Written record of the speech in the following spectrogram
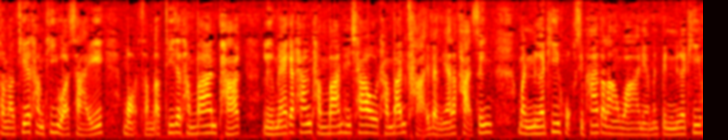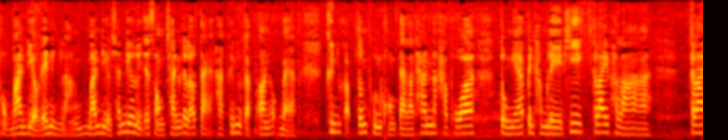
สำหรับที่จะทำที่อยู่อาศัย เหมาะสำหรับที่จะทำบ้านพัก หรือแม้กระทั่งทำบ้านให้เช่าทำบ้านขายแบบนี้ละค่ะ ซึ่งมันเนื้อที่ 65 ตารางวาเนี่ยมันเป็นเนื้อที่ของบ้านเดี่ยวได้หนึ่งหลัง บ้านเดี่ยวชั้นเดียวหรือจะสองชั้นก็แล้วแต่ค่ะ ขึ้นอยู่กับออนออกแบบ ขึ้นอยู่กับต้นทุนของแต่ละท่านนะคะ เพราะว่าตรงนี้เป็นทำเลที่ใกล้พลาใกล้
